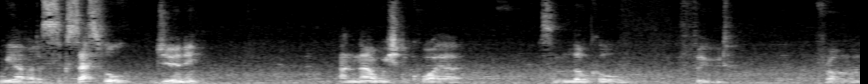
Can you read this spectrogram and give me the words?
we have had a successful journey and now we should acquire some local food from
